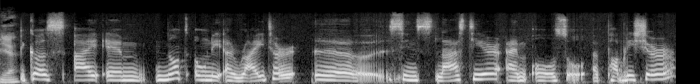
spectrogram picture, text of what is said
yeah. because I am not only a writer. Uh, since last year, I'm also a publisher,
